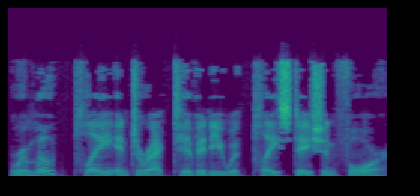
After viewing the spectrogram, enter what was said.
Remote play interactivity with PlayStation 4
